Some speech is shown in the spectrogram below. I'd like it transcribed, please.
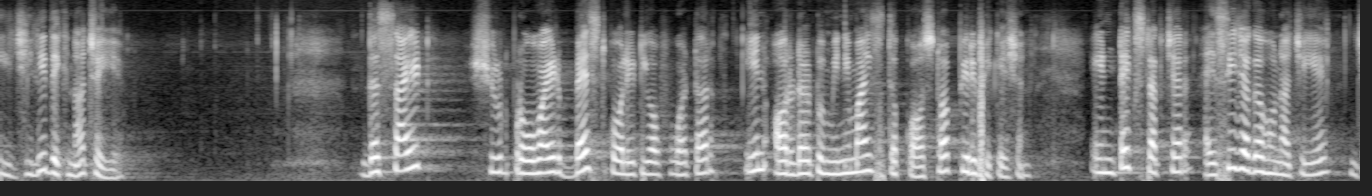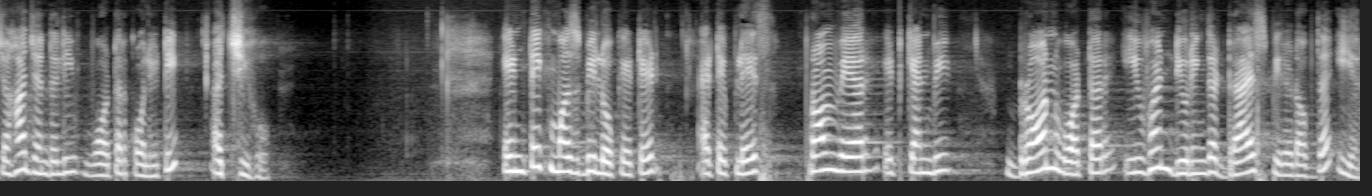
इजीली दिखना चाहिए. The site should provide best quality of water in order to minimise the cost of purification intake structure ऐसी जगह होना चाहिए जहाँ जनरली वाटर क्वालिटी अच्छी हो. Intake must be located at a place from where it can be drawn water even during the driest period of the year.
